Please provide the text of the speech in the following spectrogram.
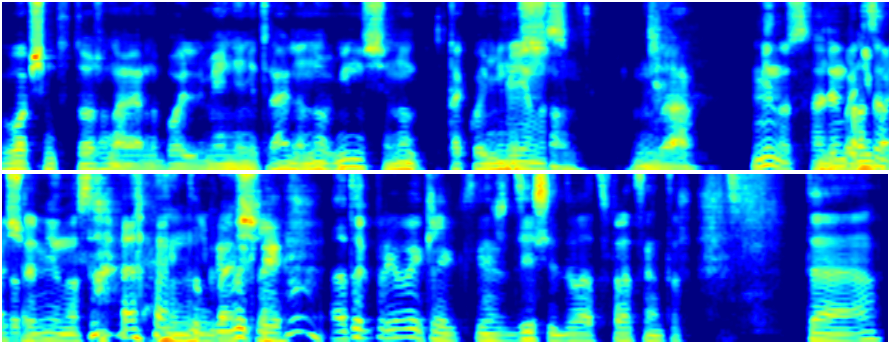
в общем-то, тоже, наверное, более-менее нейтрально. Но в минусе, ну, такой минус. Минус. Он, да. Минус, 1% Небольшой. это минус. А привыкли, а так привыкли, конечно, 10-20%. Да,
